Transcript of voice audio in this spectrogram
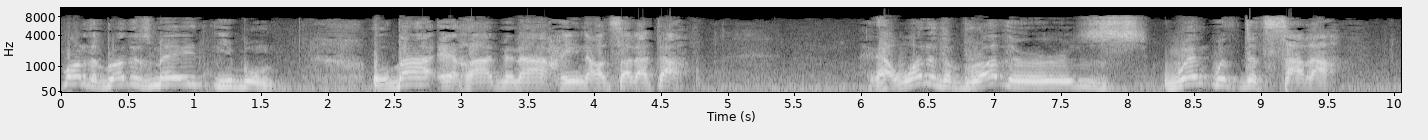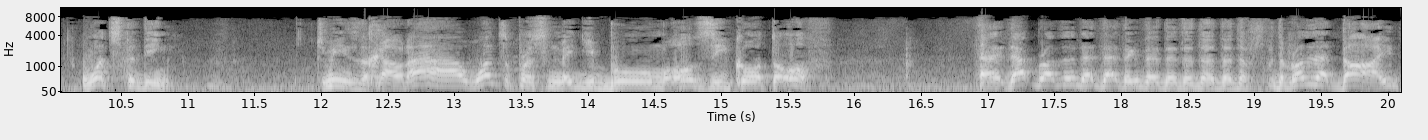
One of the brothers made yibum. Uba echad min al salata. Now, one of the brothers went with the tzara. What's the deen? Which means the chaura, once a person made yibum or zikot off. Uh, that brother, that, that, the, the, the, the, the, the, brother that died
